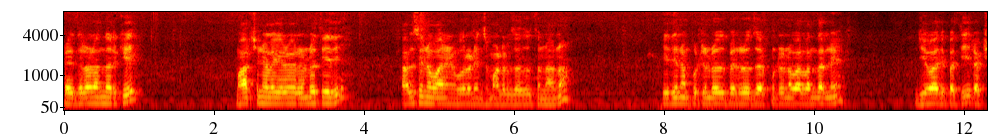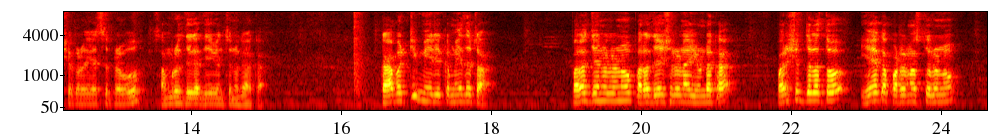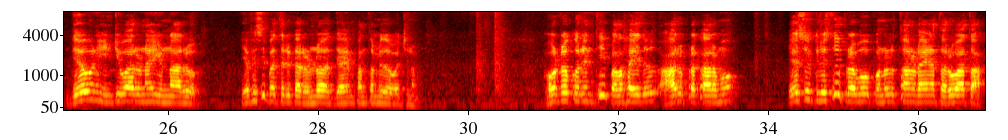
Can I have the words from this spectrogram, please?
రైతులందరికీ మార్చి నెల ఇరవై రెండో తేదీ అలసిన వాణిని ఊరడించి మాటలు చదువుతున్నాను. ఈ దినం పుట్టినరోజు పెళ్ళిరోజు జరుపుకుంటున్న వాళ్ళందరినీ జీవాధిపతి రక్షకుడు యస్సు ప్రభు సమృద్ధిగా దీవించునుగాక కాబట్టి మీరు ఇక మీదట పరజనులను పరదేశులనై ఉండక పరిశుద్ధులతో ఏక పఠనస్థులను దేవుని ఇంటివారునై ఉన్నారు. ఎఫసి పత్రిక రెండో అధ్యాయం పంతొమ్మిదో వచనం. ఒకటో కొరింతి పదహైదు ఆరు ప్రకారము యేసుక్రీస్తు ప్రభు పునరుత్డైన తరువాత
